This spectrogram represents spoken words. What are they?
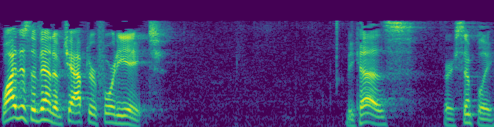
Why this event of chapter 48? Because, very simply,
